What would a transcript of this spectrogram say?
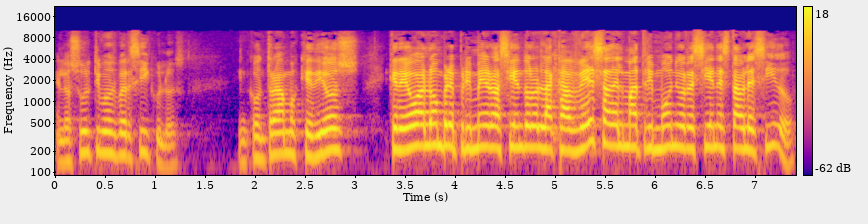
en los últimos versículos, encontramos que Dios creó al hombre primero haciéndolo la cabeza del matrimonio recién establecido.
